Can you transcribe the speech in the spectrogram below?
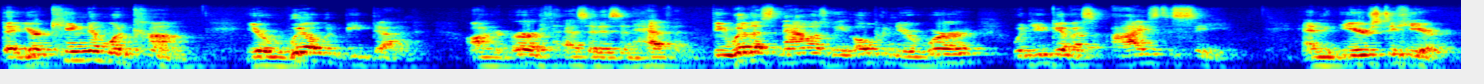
that your kingdom would come, your will would be done on earth as it is in heaven. Be with us now as we open your word. Would you give us eyes to see and ears to hear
